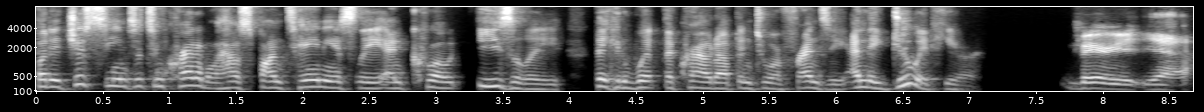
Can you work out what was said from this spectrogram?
but it just seems it's incredible how spontaneously and, quote, easily they can whip the crowd up into a frenzy. And they do it here. Very, yeah,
